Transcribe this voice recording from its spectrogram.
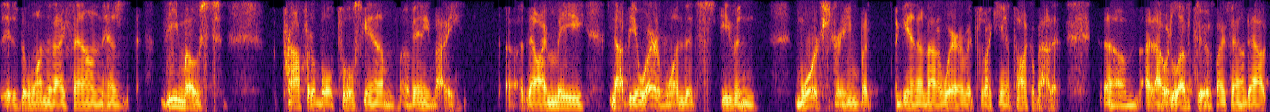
is the one that I found has the most profitable tool scam of anybody. Uh, now I may not be aware of one that's even more extreme, but again, I'm not aware of it, so I can't talk about it. Um, I, I would love to if I found out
